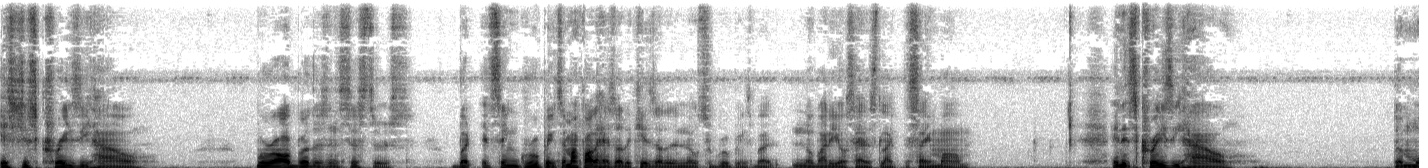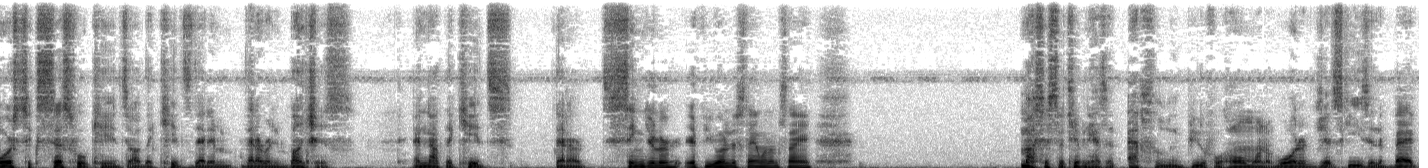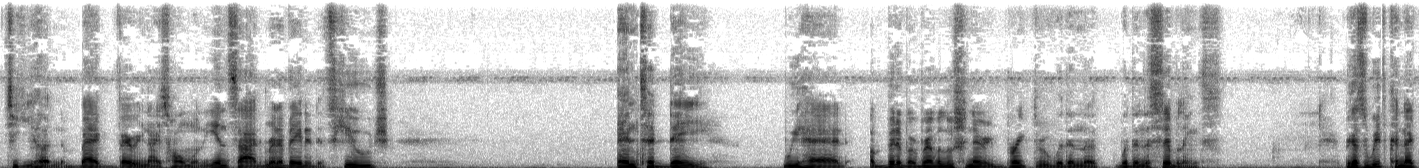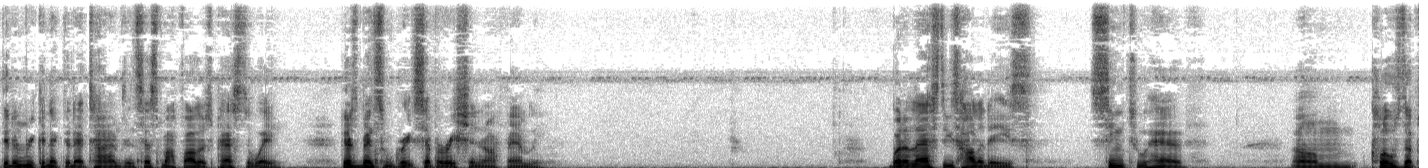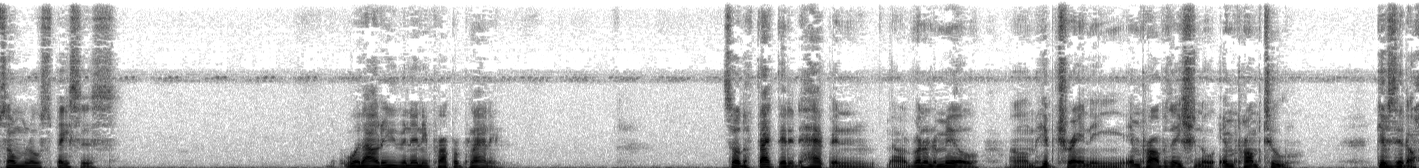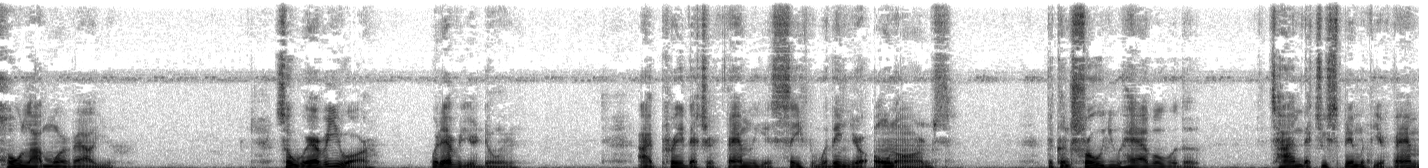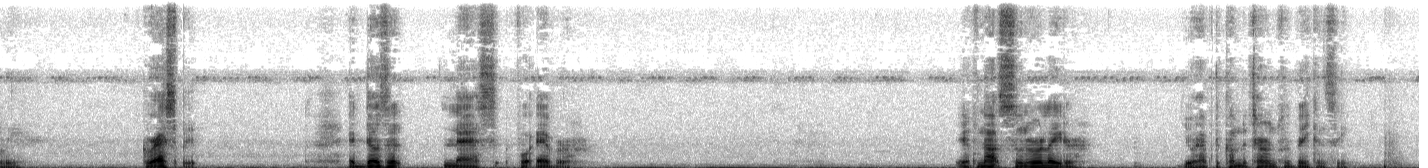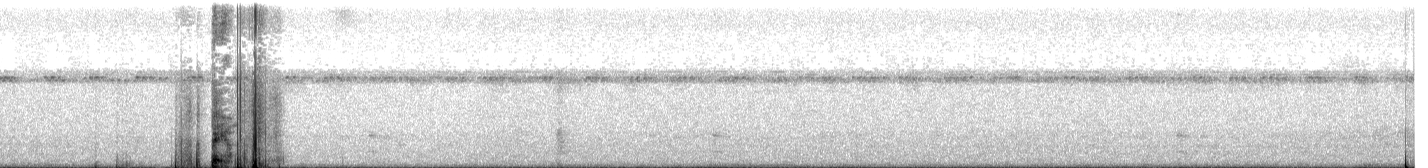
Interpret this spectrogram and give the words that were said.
it's just crazy how we're all brothers and sisters, but it's in groupings. And my father has other kids other than those two groupings, but nobody else has like the same mom. And it's crazy how the more successful kids are the kids that in, that are in bunches, and not the kids that are singular. If you understand what I'm saying, my sister Tiffany has an absolutely beautiful home on the water, jet skis in the back, tiki hut in the back, very nice home on the inside, renovated, it's huge. And today we had a bit of a revolutionary breakthrough within the within the siblings. Because we've connected and reconnected at times and since my father's passed away, there's been some great separation in our family. But alas, these holidays seem to have um, closed up some of those spaces without even any proper planning. So the fact that it happened, uh, run of the mill, um, hip training, improvisational, impromptu, gives it a whole lot more value. So wherever you are, whatever you're doing, I pray that your family is safe within your own arms. The control you have over the time that you spend with your family, grasp it. It doesn't last forever. If not sooner or later, you'll have to come to terms with vacancy. Bam.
